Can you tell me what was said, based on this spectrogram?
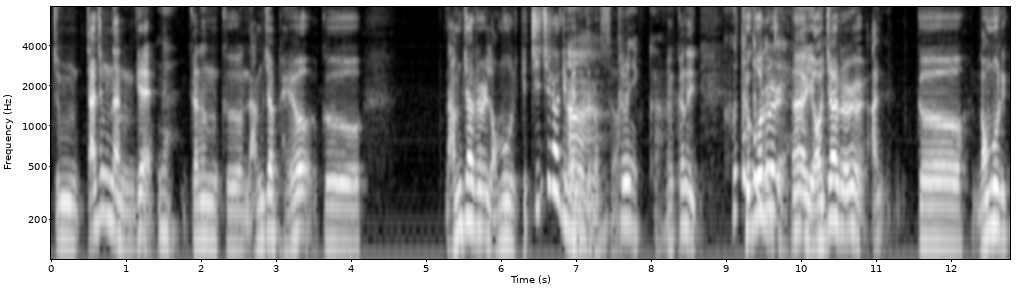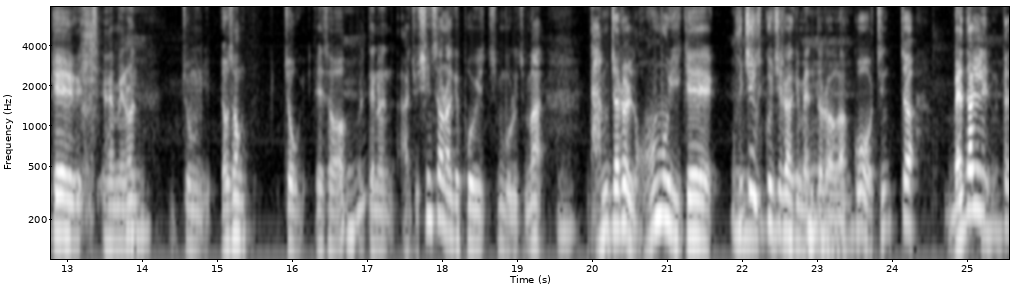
좀 짜증 나는 게 네. 그러니까는 그 남자 배우 그 남자를 너무 이렇게 찌질하게 만들었어. 어, 그러니까. 그러니까는 그것도 또 그거를. 예, 여자를 안 그 너무 이렇게 하면은 음. 좀 여성 쪽에서 볼 때는 아주 신선하게 보일지 모르지만 음. 남자를 너무 이게 구질구질하게 만들어 갖고 진짜 매달리 그러니까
